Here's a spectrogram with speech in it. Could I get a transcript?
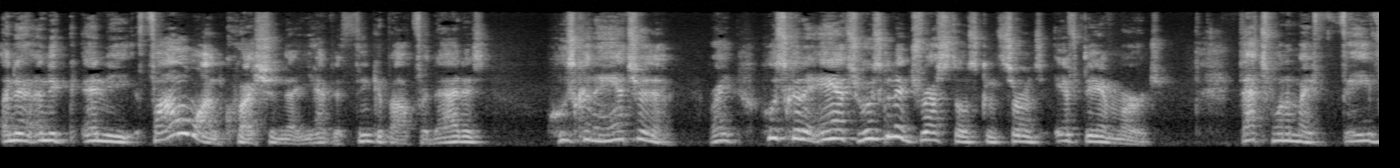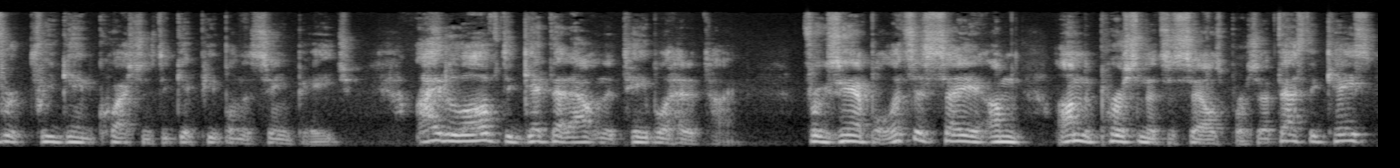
And, and the, and the follow on question that you have to think about for that is who's going to answer them, right? Who's going to answer? Who's going to address those concerns if they emerge? That's one of my favorite pregame questions to get people on the same page. I love to get that out on the table ahead of time. For example, let's just say I'm I'm the person that's a salesperson. If that's the case,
